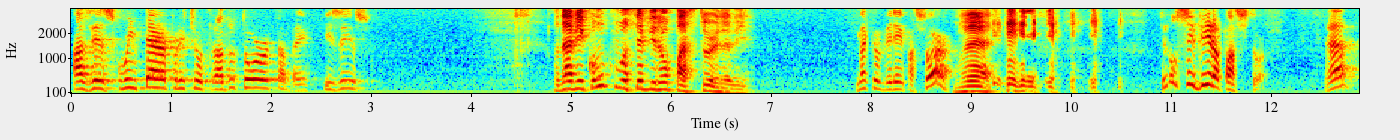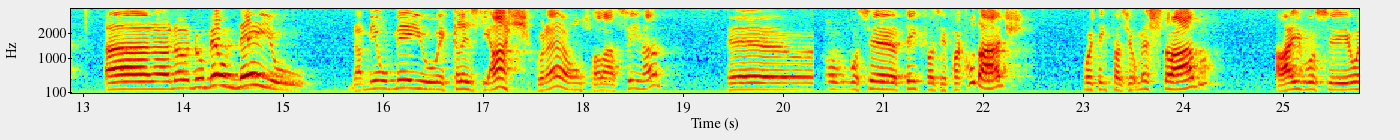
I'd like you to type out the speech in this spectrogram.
às vezes como intérprete ou tradutor também, fiz isso. Ô, Davi, como que você virou pastor, Davi? Como é que eu virei pastor? É. Você não se vira pastor. Né? Ah, no, no, meu meio, no meu meio eclesiástico, né? vamos falar assim, né? É, você tem que fazer faculdade, depois tem que fazer o mestrado, aí você. Eu,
